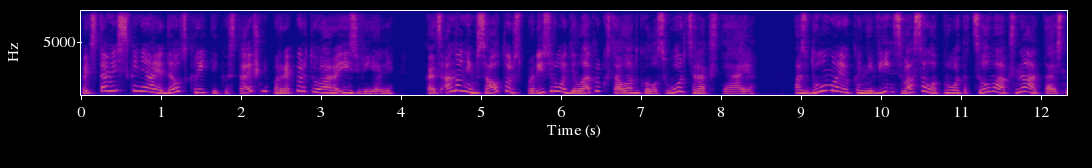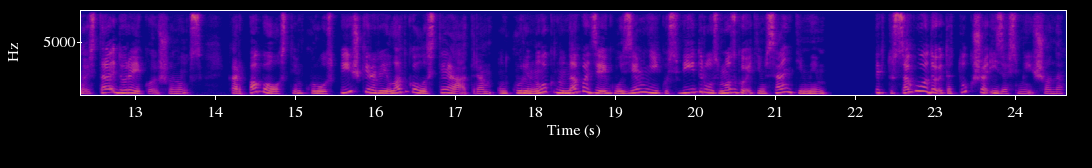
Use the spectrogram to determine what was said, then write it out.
Pēc tam izskaņāja daudz kritikas taisni par repertuāra izvieli. Kāds anonims autors par izrodi laikrakstā Latgolas vārds rakstēja. Es domāju, ka neviens vesela prota cilvēks neattaisnojas taidu reikošanos, kā ar pabalstiem, kurus piešķir arī Latgolas teātram un kuri nok no nabadzīgu zemnieku svīdru uz mozgoitim santimim, tiktu sagodota tukša izasmīšana.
